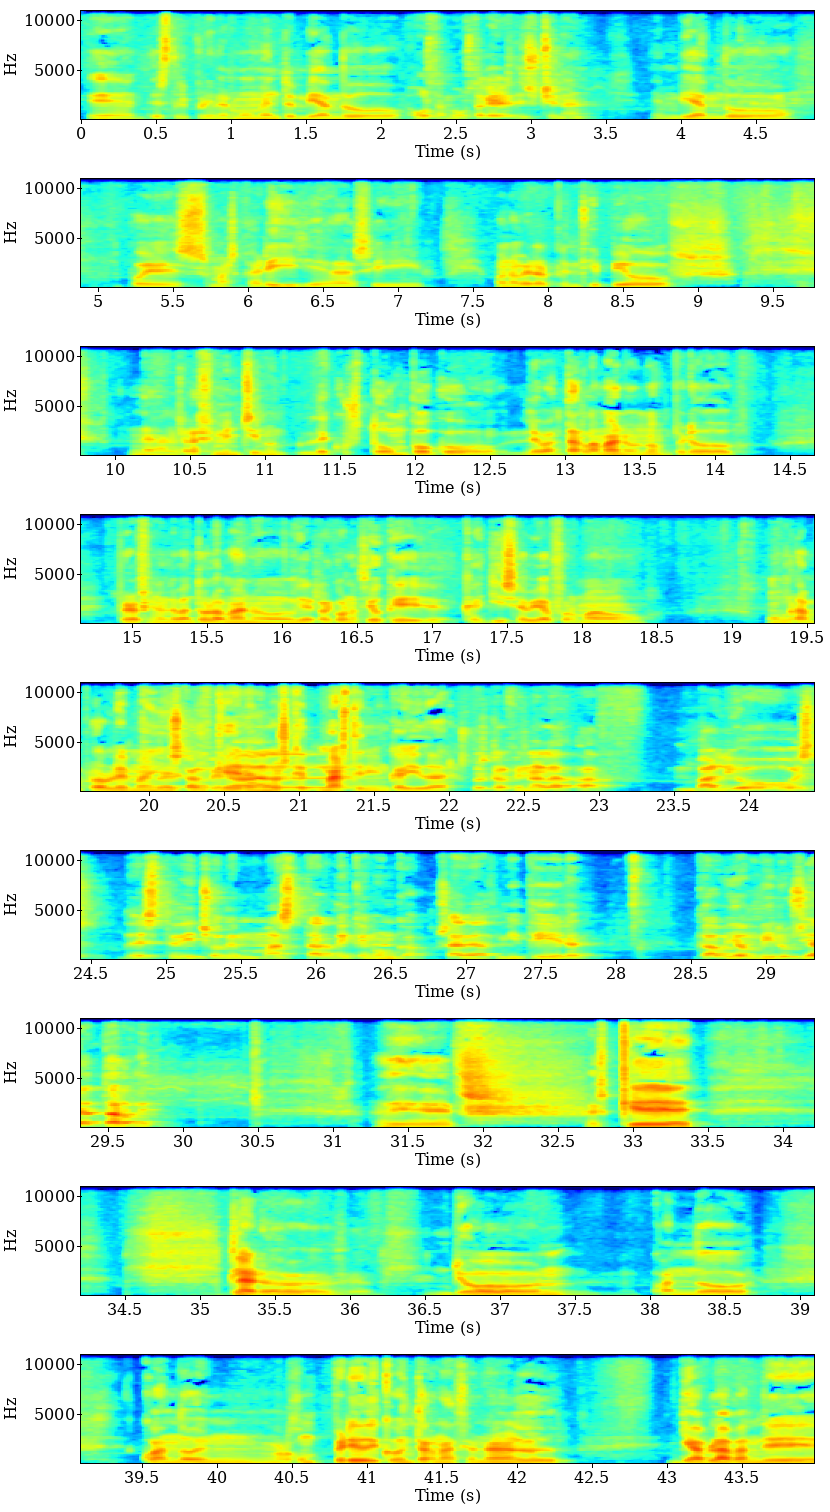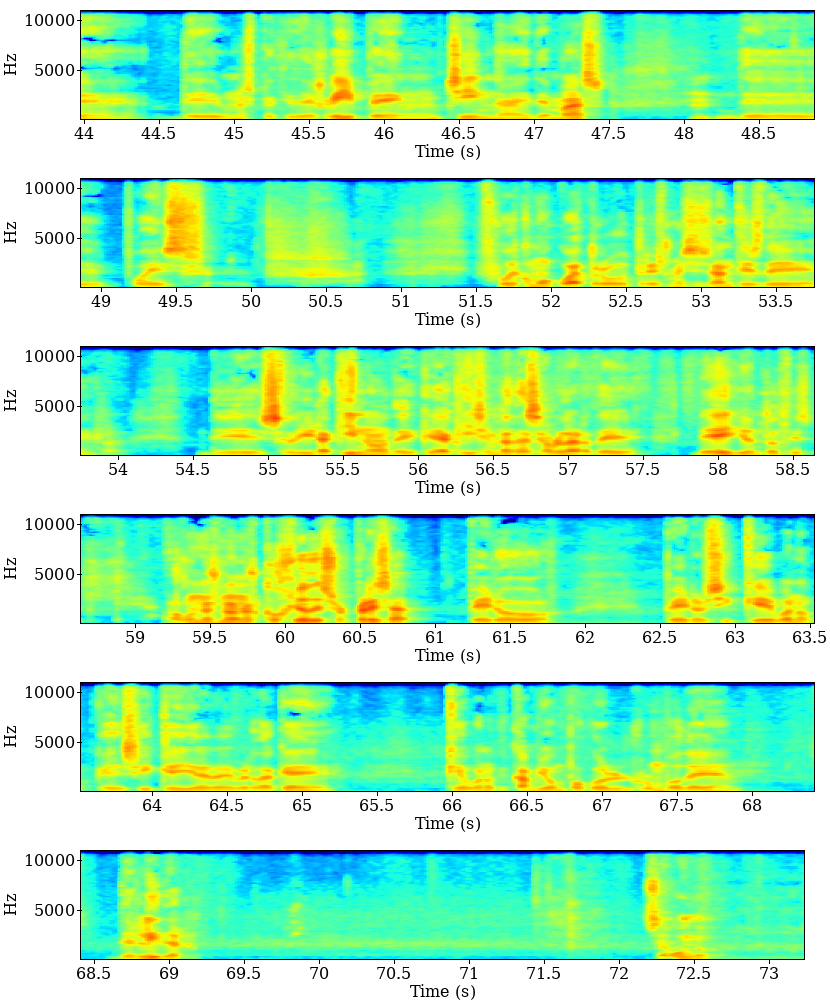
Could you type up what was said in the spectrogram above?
eh, desde el primer momento enviando Me gusta, me gusta que hayas dicho China, ¿eh? enviando pues mascarillas y bueno a ver al principio al régimen chino le costó un poco levantar la mano no pero pero al final levantó la mano y reconoció que, que allí se había formado un gran problema y, ¿Crees que eran los que más tenían que ayudar ¿Pues que al final valió es- este dicho de más tarde que nunca? O sea, de admitir que había un virus ya tarde. Eh, es que, claro, yo cuando, cuando en algún periódico internacional ya hablaban de, de una especie de gripe en China y demás, de, pues fue como cuatro o tres meses antes de, Claro. de salir aquí, ¿no? De que aquí se empezase a hablar de, de ello. Entonces, algunos no nos cogió de sorpresa, pero, pero sí que, bueno, que sí que de verdad que, que, bueno, que cambió un poco el rumbo de, del líder. Segundo,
